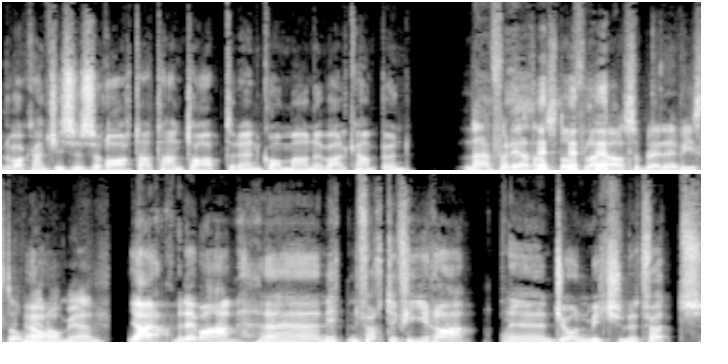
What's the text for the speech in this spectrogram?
det var kanskje ikke så rart at han tapte den kommende valgkampen. Nei, fordi at han snofla, ja, så ble det vist om igjen Ja. og om igjen. Ja, ja, men det var han. Eh, 1944. Eh, John Mitchell er født.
